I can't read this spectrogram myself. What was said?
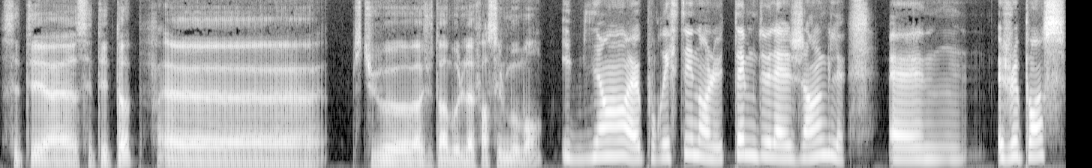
C'était euh, c'était top. Euh, si tu veux ajouter un mot de la fin, c'est le moment. Eh bien, euh, pour rester dans le thème de la jungle, euh, je pense,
